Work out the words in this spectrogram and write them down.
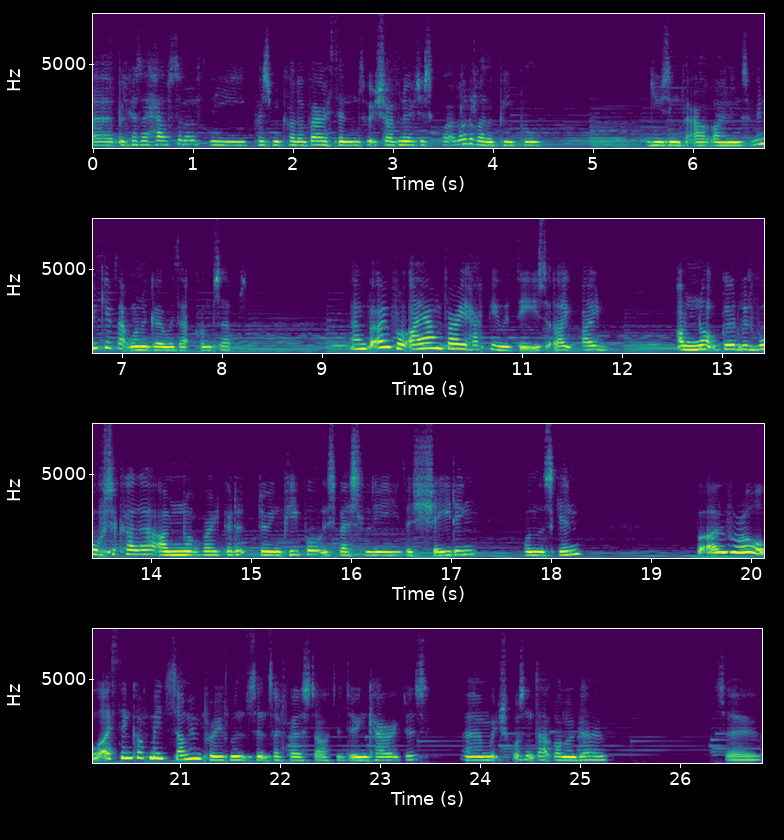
uh, because I have some of the Prismacolor Verithins, which I've noticed quite a lot of other people using for outlining. So I'm going to give that one a go with that concept. Um, but overall, I am very happy with these. Like I, I'm not good with watercolor. I'm not very good at doing people, especially the shading on the skin. But overall, I think I've made some improvements since I first started doing characters, um, which wasn't that long ago. So,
